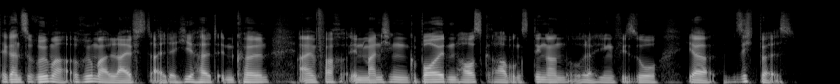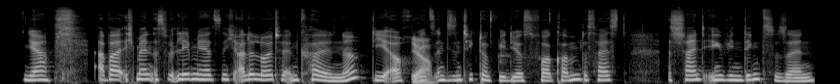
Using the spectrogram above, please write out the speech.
der ganze Römer, Römer-Lifestyle, der hier halt in Köln einfach in manchen Gebäuden, Ausgrabungsdingern oder irgendwie so ja sichtbar ist. Ja, aber ich meine, es leben ja jetzt nicht alle Leute in Köln, ne? Die auch ja. jetzt in diesen TikTok-Videos vorkommen. Das heißt, es scheint irgendwie ein Ding zu sein.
